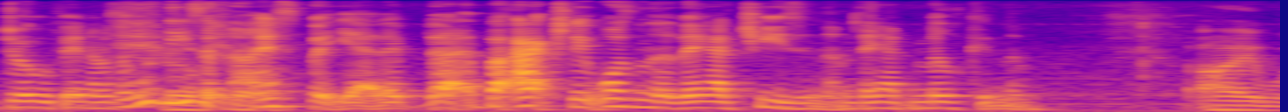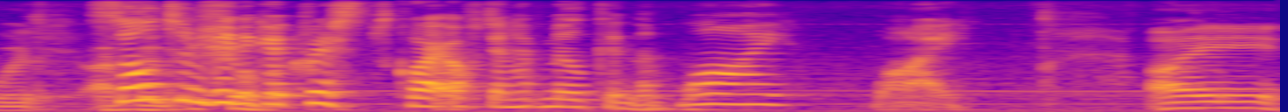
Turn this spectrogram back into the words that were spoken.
dove in. I was like, oh, these are sure. nice, but yeah, they, but actually it wasn't that they had cheese in them. They had milk in them. I would. I Salt and vinegar sure- crisps quite often have milk in them. Why? Why? I,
